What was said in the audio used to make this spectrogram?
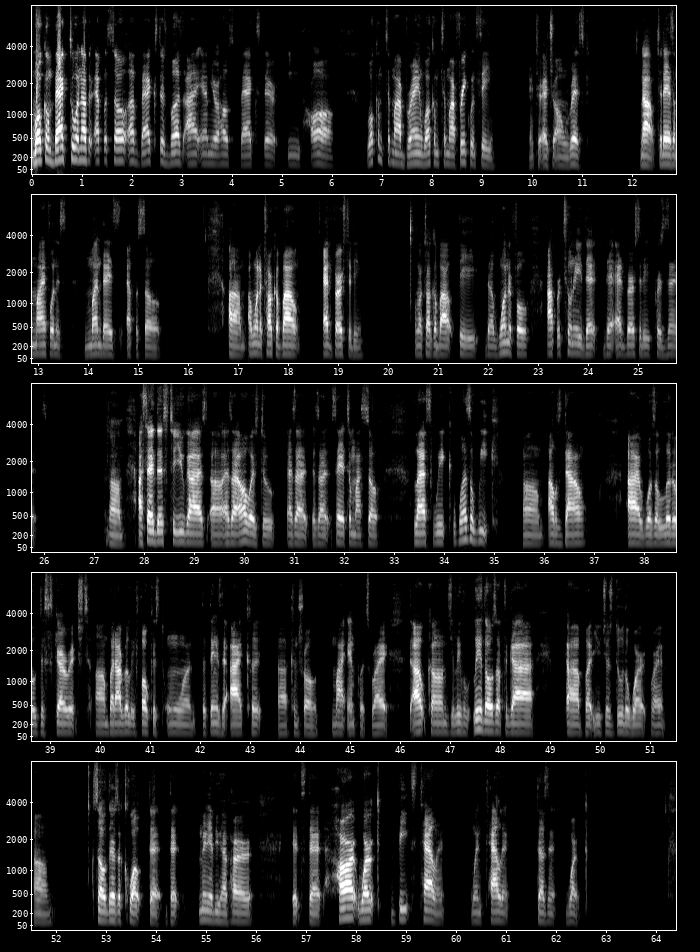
Welcome back to another episode of Baxter's Buzz. I am your host, Baxter E. Hall. Welcome to my brain. Welcome to my frequency. Enter at your own risk. Now, today is a Mindfulness Mondays episode. Um, I want to talk about adversity. I want to talk about the the wonderful opportunity that that adversity presents. Um, I say this to you guys uh, as I always do, as I as I say it to myself. Last week was a week. Um, I was down. I was a little discouraged, um, but I really focused on the things that I could uh, control, my inputs, right? The outcomes, you leave leave those up to God, uh, but you just do the work, right? Um, so there's a quote that that many of you have heard it's that hard work beats talent when talent doesn't work.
